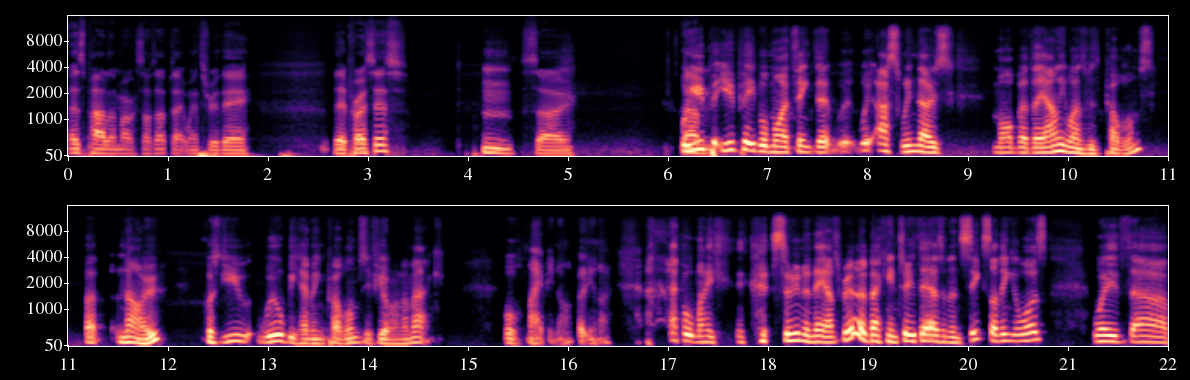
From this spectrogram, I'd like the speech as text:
as part of the Microsoft update. Went through their their process. Mm. So Well, um, you you people might think that we, we, us Windows mob are the only ones with problems, but no, because you will be having problems if you're on a Mac. Well, maybe not, but you know, Apple may soon announce. Remember back in 2006, I think it was, with uh,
